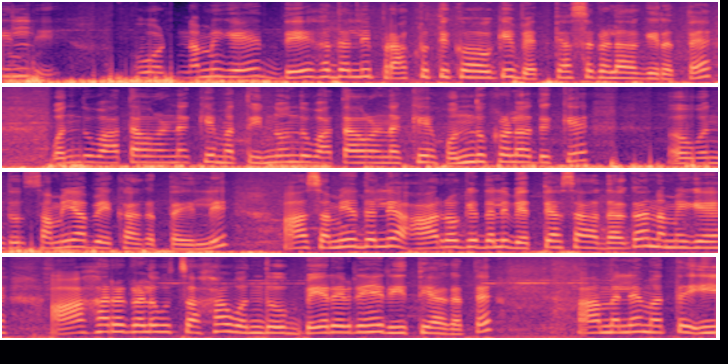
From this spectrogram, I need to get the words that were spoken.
ಇಲ್ಲಿ ನಮಗೆ ದೇಹದಲ್ಲಿ ಪ್ರಾಕೃತಿಕವಾಗಿ ವ್ಯತ್ಯಾಸಗಳಾಗಿರುತ್ತೆ. ಒಂದು ವಾತಾವರಣಕ್ಕೆ ಮತ್ತು ಇನ್ನೊಂದು ವಾತಾವರಣಕ್ಕೆ ಹೊಂದಿಕೊಳ್ಳೋದಕ್ಕೆ ಒಂದು ಸಮಯ ಬೇಕಾಗುತ್ತೆ ಇಲ್ಲಿ. ಆ ಸಮಯದಲ್ಲಿ ಆರೋಗ್ಯದಲ್ಲಿ ವ್ಯತ್ಯಾಸ ಆದಾಗ ನಮಗೆ ಆಹಾರಗಳು ಸಹ ಒಂದು ಬೇರೆ ಬೇರೆ ರೀತಿ ಆಗುತ್ತೆ ಆಮೇಲೆ ಮತ್ತು ಈ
